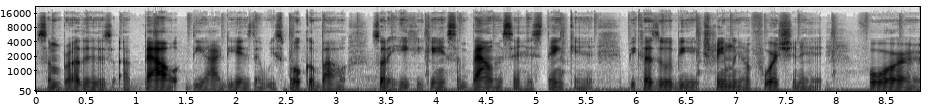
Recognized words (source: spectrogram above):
some brothers about the ideas that we spoke about so that he could gain some balance in his thinking. Because it would be extremely unfortunate for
